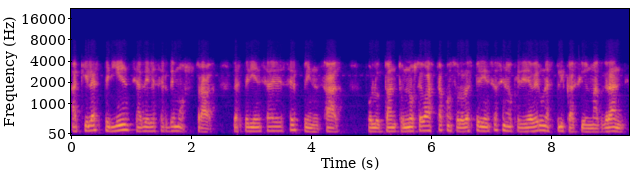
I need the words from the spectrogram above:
Aquí la experiencia debe ser demostrada, la experiencia debe ser pensada. Por lo tanto, no se basta con solo la experiencia, sino que debe haber una explicación más grande,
